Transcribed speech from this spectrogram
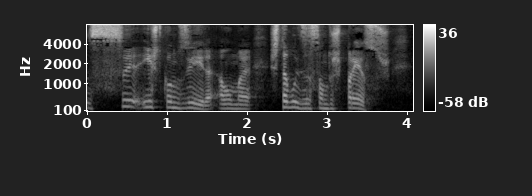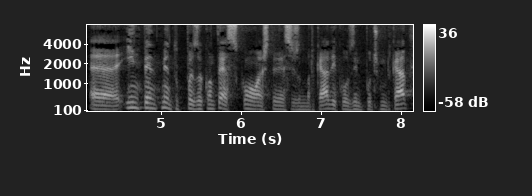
se isto conduzir a uma estabilização dos preços, eh, independentemente do que depois acontece com as tendências de mercado e com os inputs de mercado,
